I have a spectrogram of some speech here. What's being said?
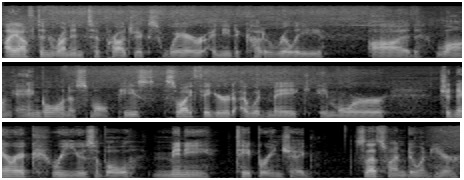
I often run into projects where I need to cut a really odd long angle on a small piece, so I figured I would make a more generic, reusable mini tapering jig. So that's what I'm doing here.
